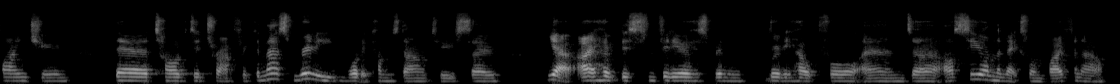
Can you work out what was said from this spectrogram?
fine tune their targeted traffic and that's really what it comes down to. So yeah i hope this video has been really helpful and uh, i'll see you on the next one. Bye for now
